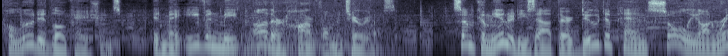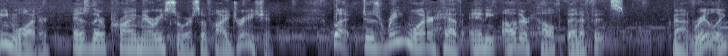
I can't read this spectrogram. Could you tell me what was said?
polluted locations, it may even meet other harmful materials. Some communities out there do depend solely on rainwater as their primary source of hydration. But does rainwater have any other health benefits? Not really,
